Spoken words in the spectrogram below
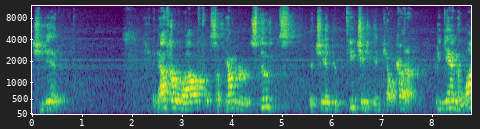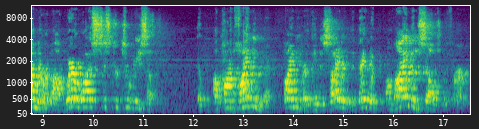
She did. And after a while, some younger students that she had been teaching in Calcutta, began to wonder about where was Sister Teresa. Upon finding her, finding her, they decided that they would align themselves with her.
